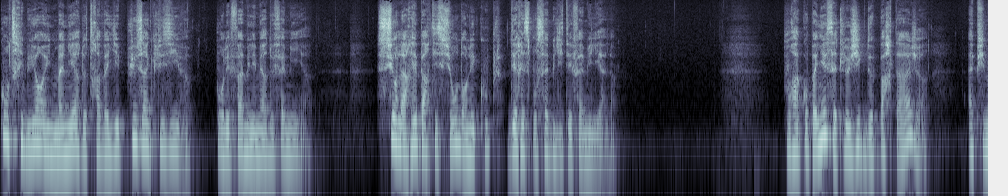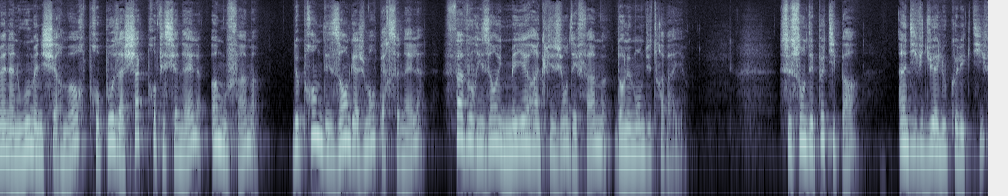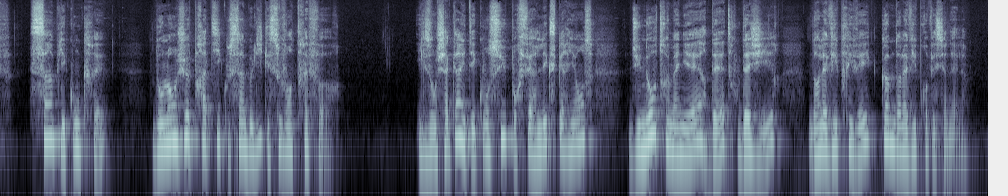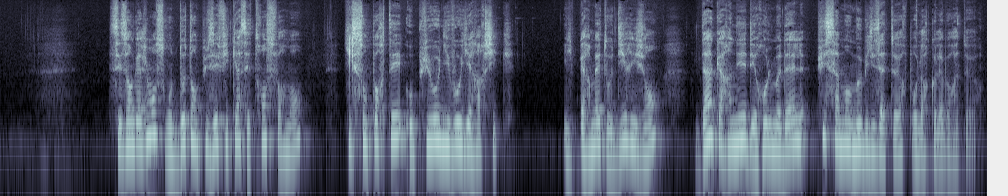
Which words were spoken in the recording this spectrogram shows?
contribuant à une manière de travailler plus inclusive pour les femmes et les mères de famille. Sur la répartition dans les couples des responsabilités familiales. Pour accompagner cette logique de partage, Happy Man and Women Share More propose à chaque professionnel, homme ou femme, de prendre des engagements personnels favorisant une meilleure inclusion des femmes dans le monde du travail. Ce sont des petits pas, individuels ou collectifs, simples et concrets, dont l'enjeu pratique ou symbolique est souvent très fort. Ils ont chacun été conçus pour faire l'expérience d'une autre manière d'être ou d'agir dans la vie privée comme dans la vie professionnelle. Ces engagements sont d'autant plus efficaces et transformants qu'ils sont portés au plus haut niveau hiérarchique. Ils permettent aux dirigeants d'incarner des rôles modèles puissamment mobilisateurs pour leurs collaborateurs.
